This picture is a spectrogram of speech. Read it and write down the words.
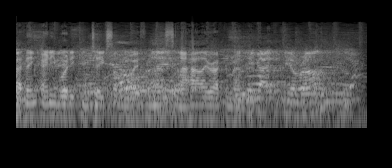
I think anybody can take something away from this, and I highly recommend it.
